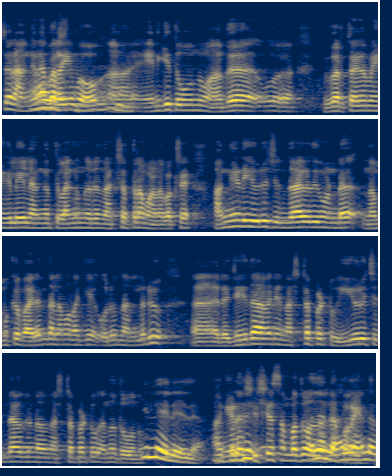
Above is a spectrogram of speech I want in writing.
സർ അങ്ങനെ പറയുമ്പോൾ എനിക്ക് തോന്നുന്നു അത് വിവർത്തക മേഖലയിൽ അങ്ങ് തിളങ്ങുന്ന ഒരു നക്ഷത്രമാണ്. പക്ഷേ അങ്ങയുടെ ഈ ഒരു ചിന്താഗതി കൊണ്ട് നമുക്ക് വരും തലമുറയ്ക്ക് ഒരു നല്ലൊരു രചയിതാവിനെ നഷ്ടപ്പെട്ടു. ഈ ഒരു ചിന്താഗതി കൊണ്ട് അത് നഷ്ടപ്പെട്ടു എന്ന് തോന്നുന്നു ഇല്ല ഇല്ല ഇല്ല. അങ്ങയുടെ ശിഷ്യ സമ്പത്തും അതല്ല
